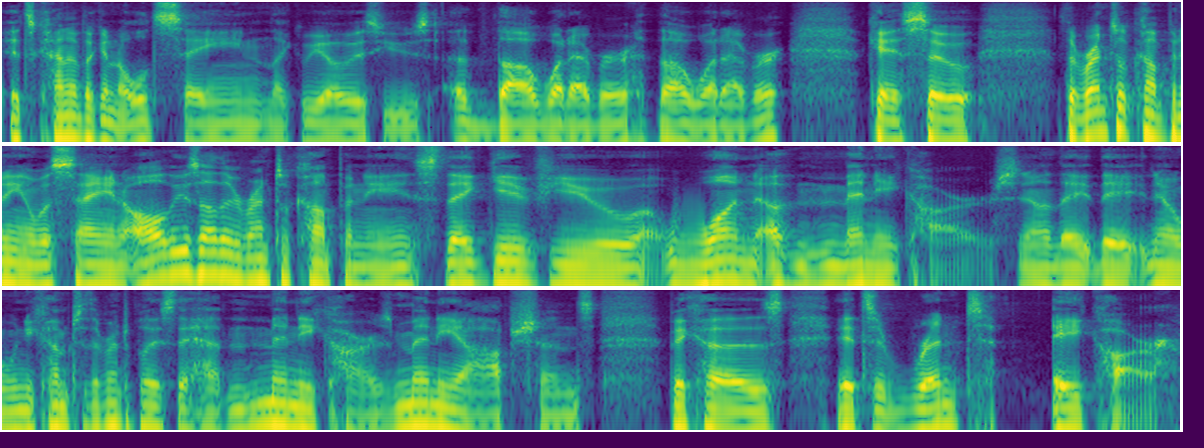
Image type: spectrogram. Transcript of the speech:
it's kind of like an old saying, like we always use uh, the whatever, the whatever. Okay, so the rental company was saying all these other rental companies they give you one of many cars. You know, they they you know when you come to the rental place they have many cars, many options because it's rent a car.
